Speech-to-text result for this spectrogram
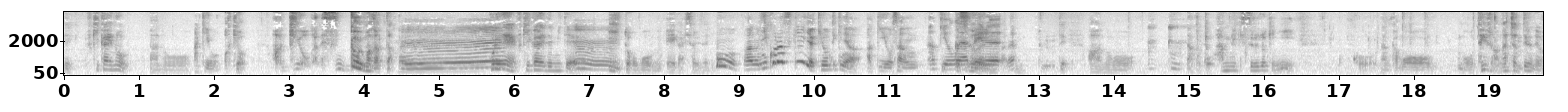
で吹き替えのあの秋夫秋夫秋夫がねすっごいうまかった。うー。んこれね吹き替えで見てうんいいと思う映画久々に。もうあのニコラス・ケイジは基本的には秋夫さん秋夫がやってる。のかなであのなんかこう反撃する時にこうなんかもうもうテンション上がっちゃってるのよ。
